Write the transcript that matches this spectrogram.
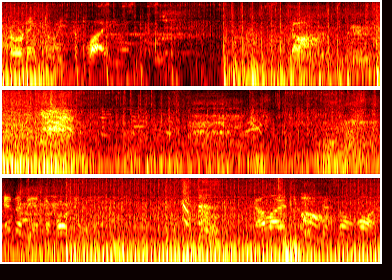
Returning Enemy at the fortress. Allied missile launch.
